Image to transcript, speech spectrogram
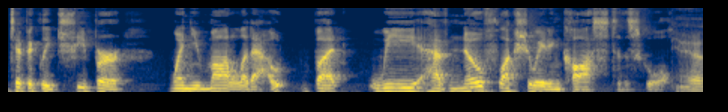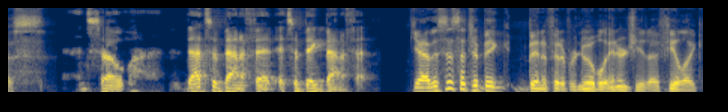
typically cheaper when you model it out, but we have no fluctuating costs to the school. Yes. And so uh, that's a benefit. It's a big benefit. Yeah, this is such a big benefit of renewable energy that I feel like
